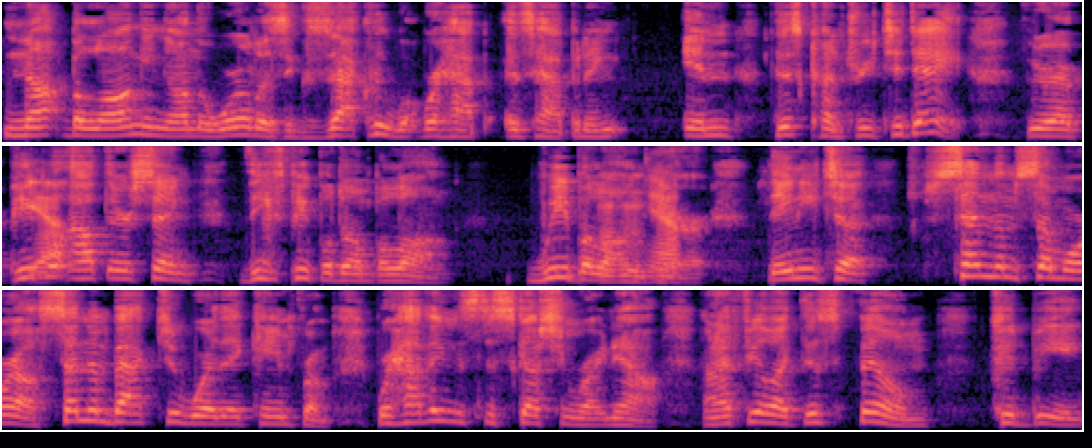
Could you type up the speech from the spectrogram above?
not belonging on the world is exactly what we're hap- is happening in this country today there are people out there saying these people don't belong we belong Mhm. Yeah. here they need to send them somewhere else send them back to where they came from we're having this discussion right now and i feel like this film could be a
